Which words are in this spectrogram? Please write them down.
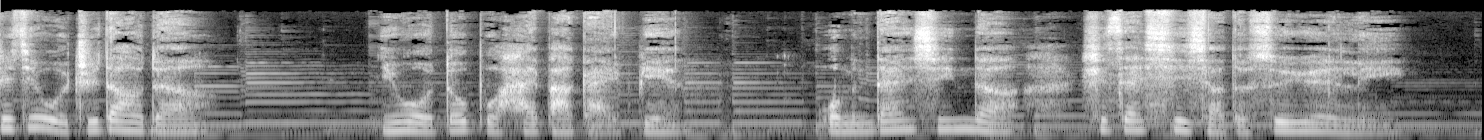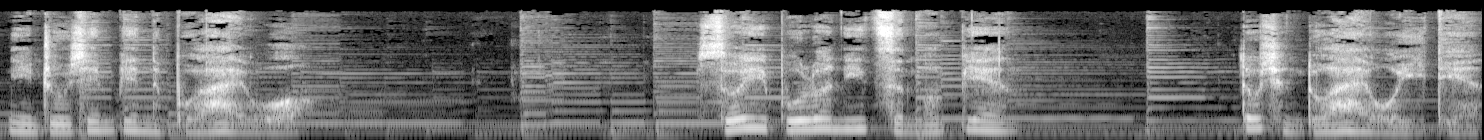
实际我知道的，你我都不害怕改变，我们担心的是在细小的岁月里，你逐渐变得不爱我。所以不论你怎么变，都请多爱我一点。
